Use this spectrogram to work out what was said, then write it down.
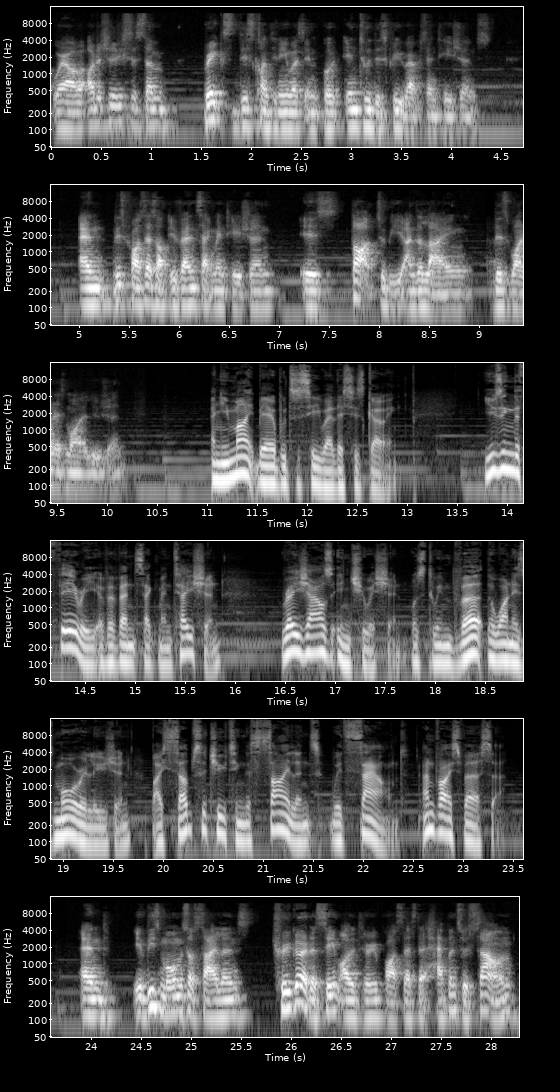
where our auditory system breaks discontinuous input into discrete representations. And this process of event segmentation is thought to be underlying this one is more illusion. And you might be able to see where this is going. Using the theory of event segmentation, Zhao's intuition was to invert the one is more illusion by substituting the silence with sound, and vice versa. And if these moments of silence trigger the same auditory process that happens with sound,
